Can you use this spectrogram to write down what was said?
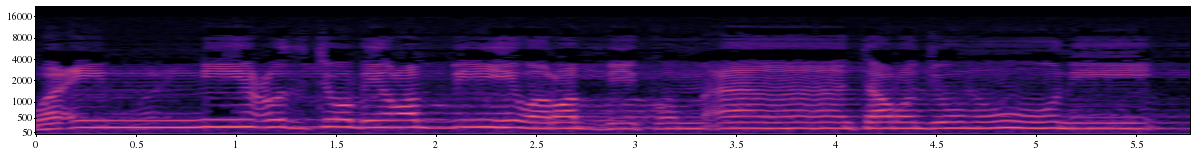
وإني عذت بربي وربكم أن ترجموني.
